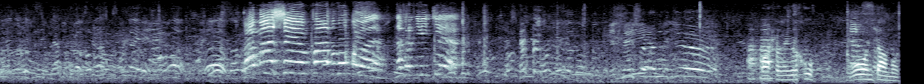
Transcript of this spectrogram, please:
Помашем Паша наверху. Вон там он.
